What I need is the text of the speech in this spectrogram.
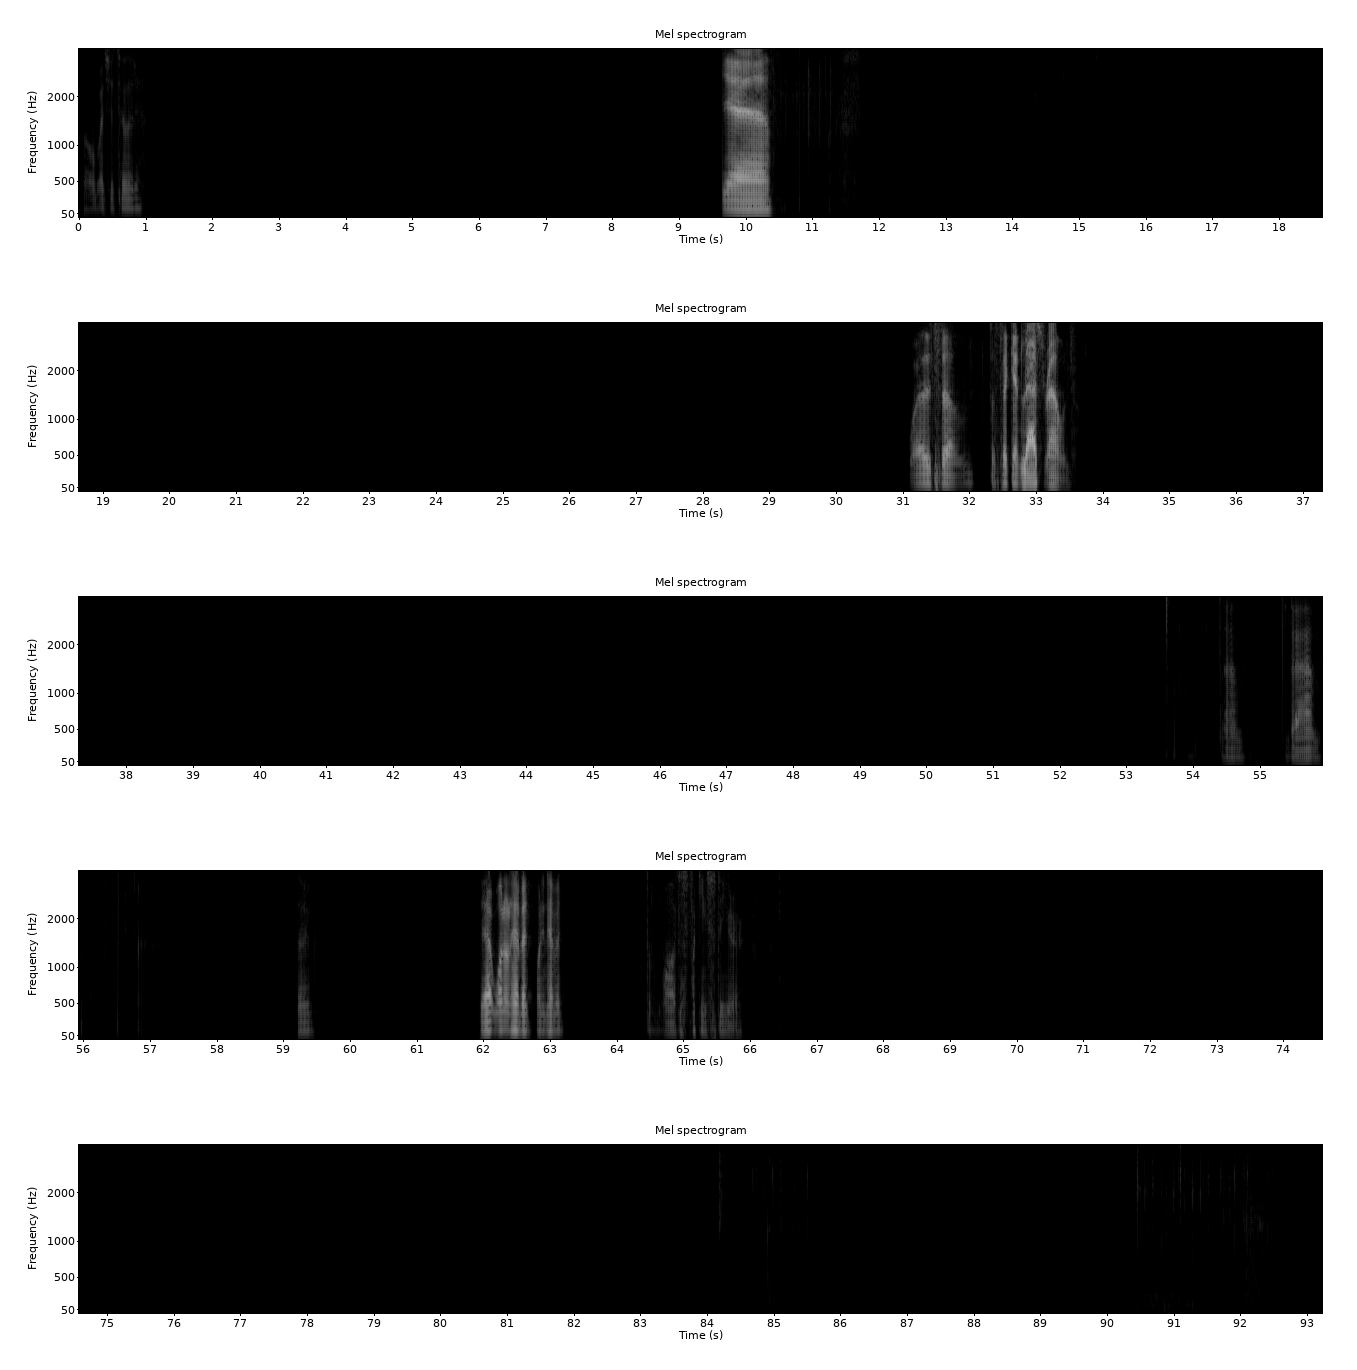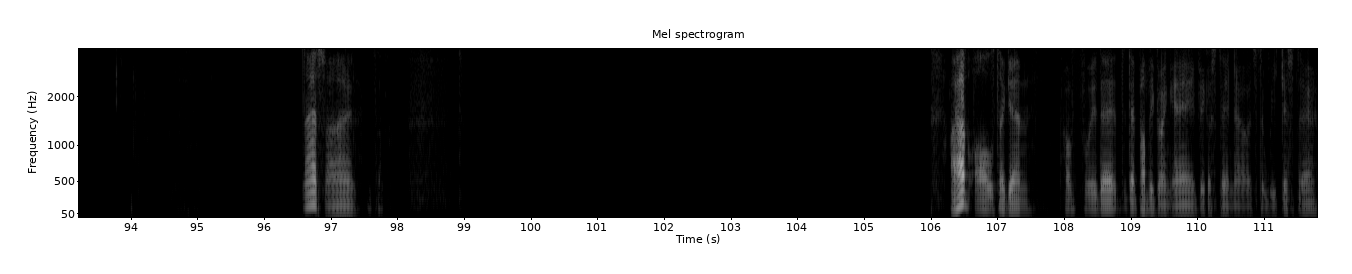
so much utility. Yeah. It's uh, the second last round. Damn. Damn. Yeah, one on heaven. One in heaven. Oh, it's a fucking stinger. That's fine. I have alt again. Hopefully they they're probably going A because they know it's the weakest there.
